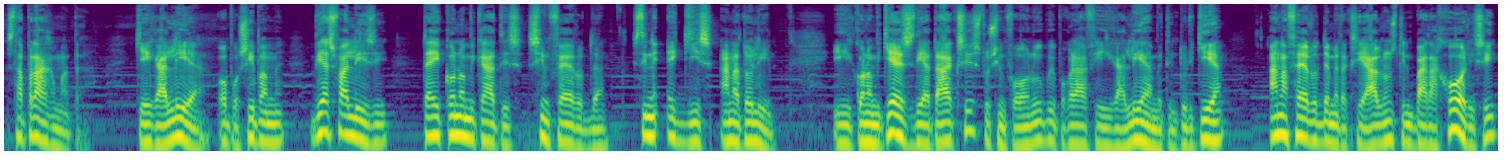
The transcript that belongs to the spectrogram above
στα πράγματα και η Γαλλία, όπως είπαμε, διασφαλίζει τα οικονομικά της συμφέροντα στην εγγύς Ανατολή. Οι οικονομικές διατάξεις του συμφώνου που υπογράφει η Γαλλία με την Τουρκία αναφέρονται μεταξύ άλλων στην παραχώρηση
